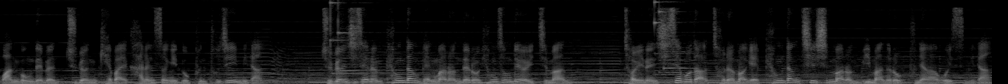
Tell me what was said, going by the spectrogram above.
완공되면 주변 개발 가능성이 높은 토지입니다. 주변 시세는 평당 100만원대로 형성되어 있지만 저희는 시세보다 저렴하게 평당 70만원 미만으로 분양하고 있습니다.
